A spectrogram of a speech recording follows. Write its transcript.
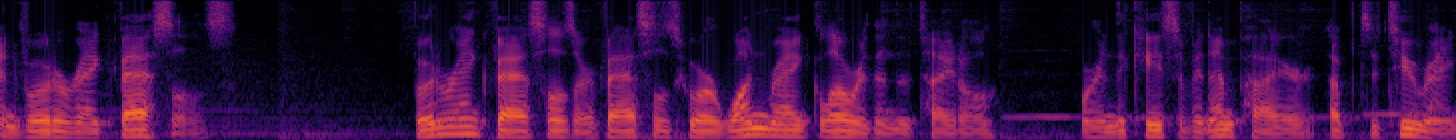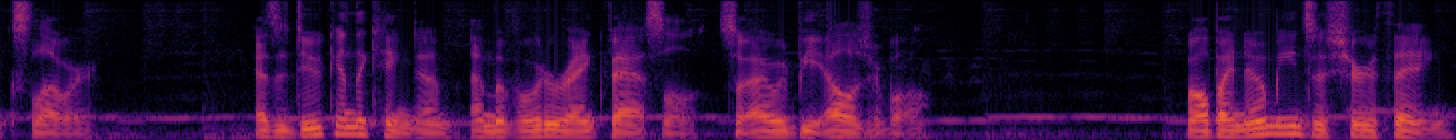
and voter rank vassals. Voter rank vassals are vassals who are one rank lower than the title, or in the case of an empire, up to two ranks lower. As a duke in the kingdom, I'm a voter rank vassal, so I would be eligible. While by no means a sure thing,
